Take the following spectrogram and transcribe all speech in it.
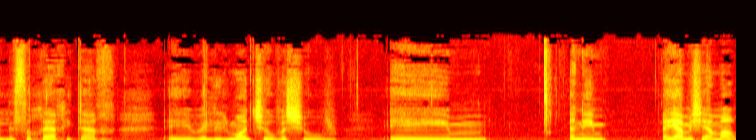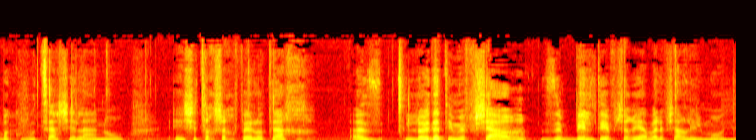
לשוחח איתך אה, וללמוד שוב ושוב. אה, אני, היה מי שאמר בקבוצה שלנו אה, שצריך לשכפל אותך, אז לא יודעת אם אפשר, זה בלתי אפשרי, אבל אפשר ללמוד.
